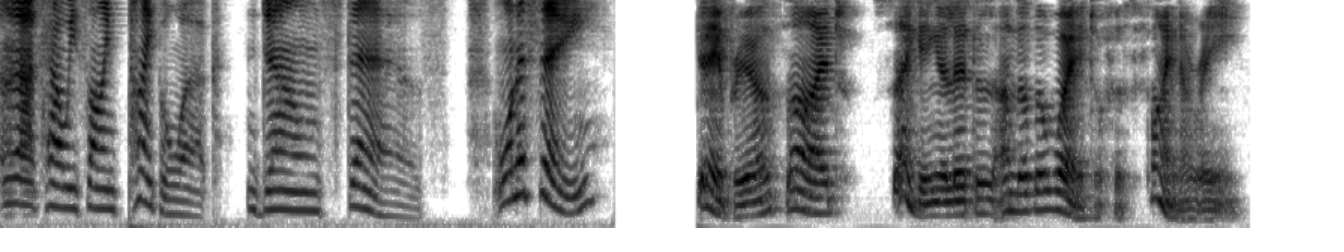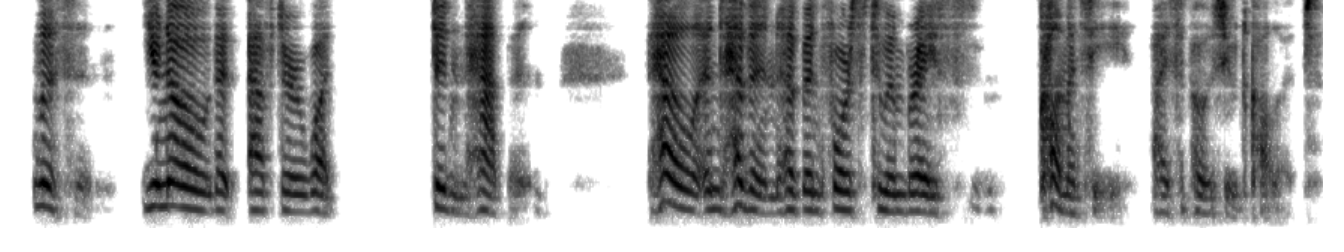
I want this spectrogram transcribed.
That's how we sign paperwork. Downstairs. Wanna see? Gabriel sighed, sagging a little under the weight of his finery. Listen, you know that after what didn't happen, hell and heaven have been forced to embrace comity, I suppose you'd call it.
